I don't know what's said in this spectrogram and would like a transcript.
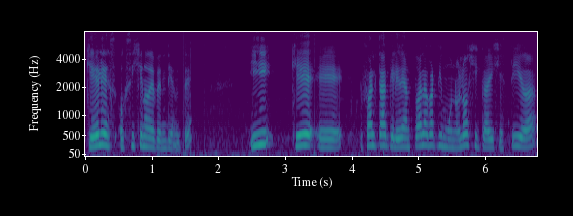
que él es oxígeno dependiente y que eh, falta que le vean toda la parte inmunológica, digestiva,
